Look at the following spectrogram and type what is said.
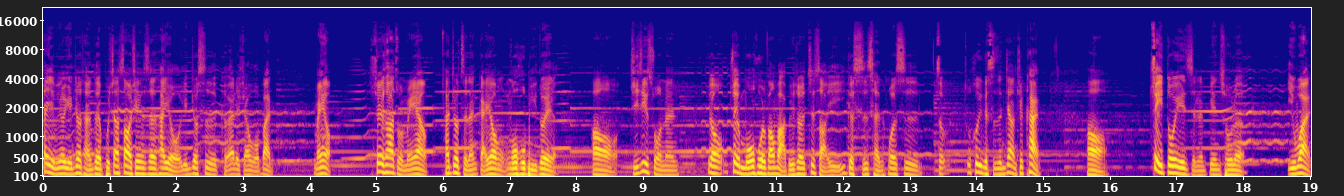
他也没有研究团队，不像邵先生，他有研究室可爱的小伙伴，没有。所以说他怎么样，他就只能改用模糊比对了。哦，极尽所能，用最模糊的方法，比如说至少以一个时辰，或者是最最后一个时辰这样去看，哦，最多也只能编出了。一万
